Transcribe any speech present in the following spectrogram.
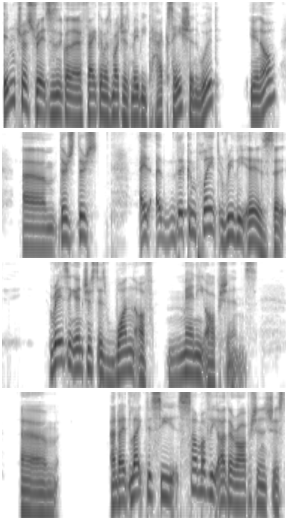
interest rates isn't going to affect them as much as maybe taxation would. You know, um, there's there's I, I, the complaint really is that raising interest is one of many options, um, and I'd like to see some of the other options just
